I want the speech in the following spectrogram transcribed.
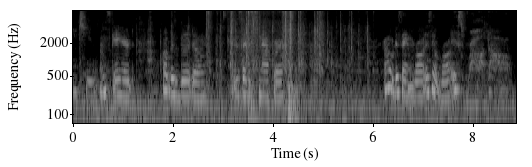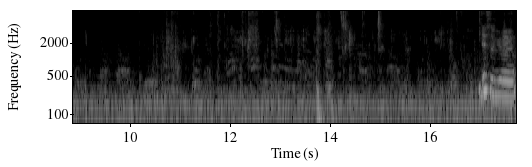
YouTube. I'm scared. Hope it's good though. It said a snapper. I hope this ain't raw. Is it raw? It's raw, y'all. This is good.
